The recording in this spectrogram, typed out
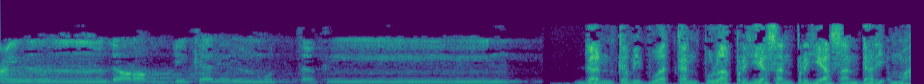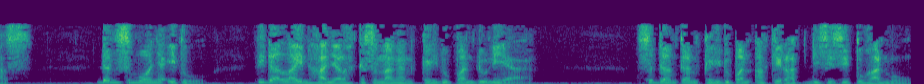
عند ربك للمتقين Dan kami buatkan pula perhiasan-perhiasan dari emas. Dan semuanya itu tidak lain hanyalah kesenangan kehidupan dunia. Sedangkan kehidupan akhirat di sisi Tuhanmu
